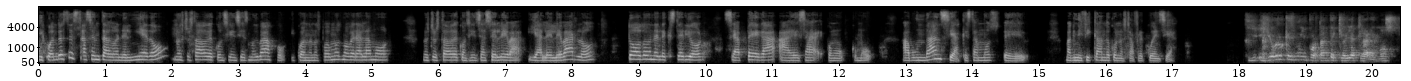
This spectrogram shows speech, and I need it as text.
Y cuando este está sentado en el miedo, nuestro estado de conciencia es muy bajo. Y cuando nos podemos mover al amor, nuestro estado de conciencia se eleva y al elevarlo, todo en el exterior se apega a esa como, como abundancia que estamos eh, magnificando con nuestra frecuencia. Y, yo creo que es muy importante que hoy aclaremos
